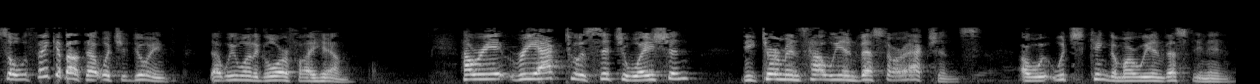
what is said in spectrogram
So think about that, what you're doing, that we want to glorify Him. How we react to a situation determines how we invest our actions. We, which kingdom are we investing in?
